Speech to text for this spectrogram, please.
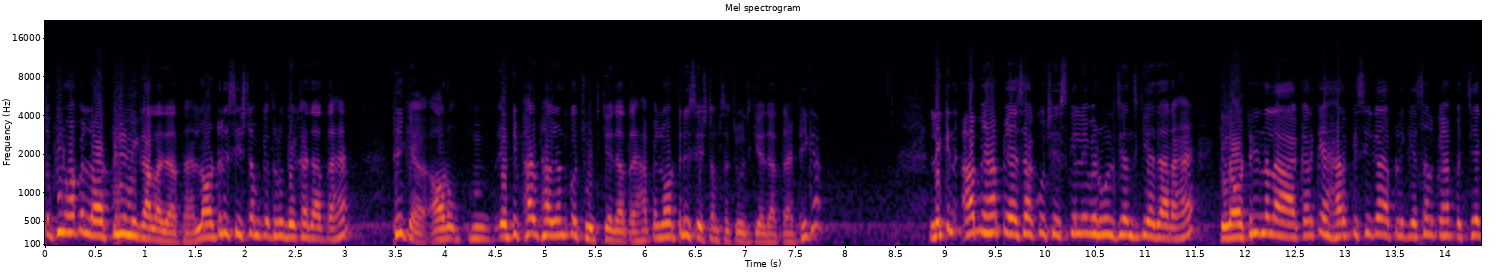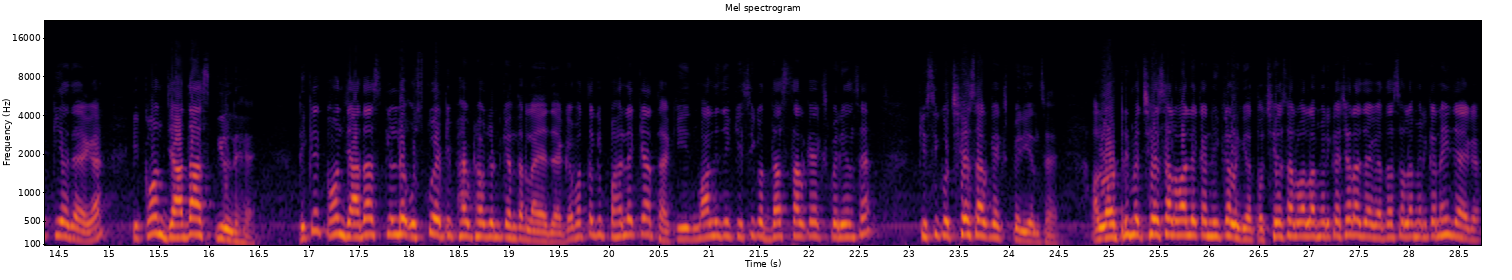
तो फिर वहाँ पे लॉटरी निकाला जाता है। लॉटरी सिस्टम के थ्रू देखा जाता है। ठीक है? और एटी फाइव थाउज़ेंड को चूज़ किया जाता है। यहाँ पे लॉटरी सिस्टम से चूज़ किया जाता है। ठीक है? लेकिन अब यहाँ पे ऐसा कुछ इसके लिए भी रूल चेंज किया जा रहा है कि लॉटरी न लगा करके हर किसी का एप्लीकेशन को यहाँ पे चेक किया जाएगा कि कौन ज़्यादा स्किल्ड है। ठीक है? कौन ज़्यादा स्किल्ड है, उसको एटी फाइव थाउज़ेंड के अंदर लाया जाएगा। मतलब कि पहले क्या था कि मान लीजिए किसी को दस साल का एक्सपीरियंस है किसी को छः साल का एक्सपीरियंस है। और लॉटरी में छः साल वाले का निकल गया तो छः साल वाला अमेरिका चला जाएगा, दस वाला अमेरिका नहीं जाएगा।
